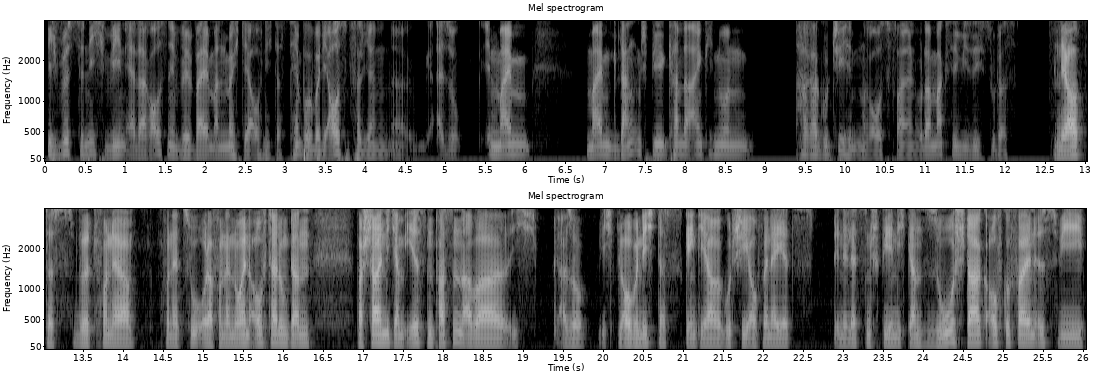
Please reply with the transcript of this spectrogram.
ich wüsste nicht, wen er da rausnehmen will, weil man möchte ja auch nicht das Tempo über die Außen verlieren. Äh, also in meinem, meinem Gedankenspiel kann da eigentlich nur ein Haraguchi hinten rausfallen. Oder Maxi, wie siehst du das? Ja, das wird von der von der zu oder von der neuen Aufteilung dann wahrscheinlich am ehesten passen, aber ich also ich glaube nicht, dass Genki Haraguchi, auch wenn er jetzt in den letzten Spielen nicht ganz so stark aufgefallen ist, wie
